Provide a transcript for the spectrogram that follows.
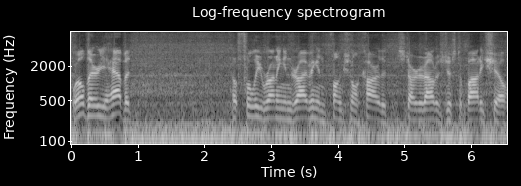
Well, there you have it. A fully running and driving and functional car that started out as just a body shell.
